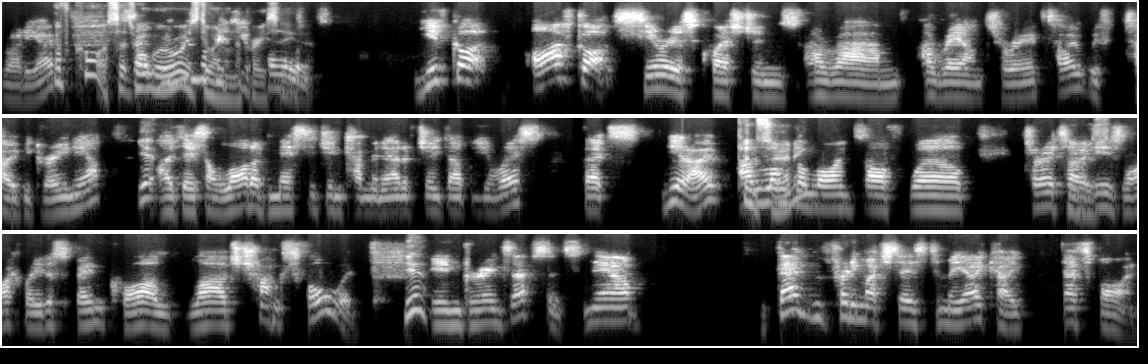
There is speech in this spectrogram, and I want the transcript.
radio. Of course, that's So what we're always doing in the preseason. forwards, You've got, I've got serious questions around around Taranto with Toby Greene out. Yep. Uh, there's a lot of messaging coming out of GWS that's you know along the lines of well, Taranto was- is likely to spend quite large chunks forward Yeah. in Greene's absence. Now, that pretty much says to me, okay, that's fine.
